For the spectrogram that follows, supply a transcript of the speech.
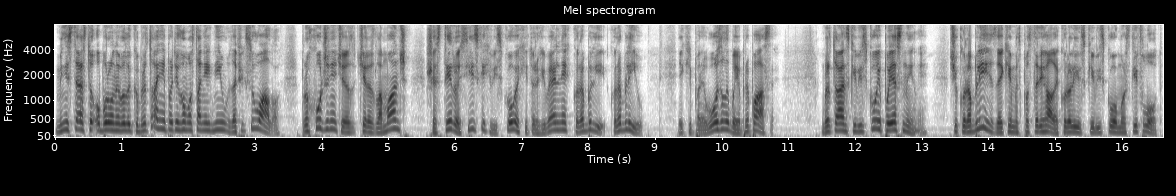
Міністерство оборони Великої Британії протягом останніх днів зафіксувало проходження через через Ла-Манш шести російських військових і торгівельних кораблі, кораблів, які перевозили боєприпаси. Британські військові пояснили, що кораблі, за якими спостерігали Королівський військово-морський флот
